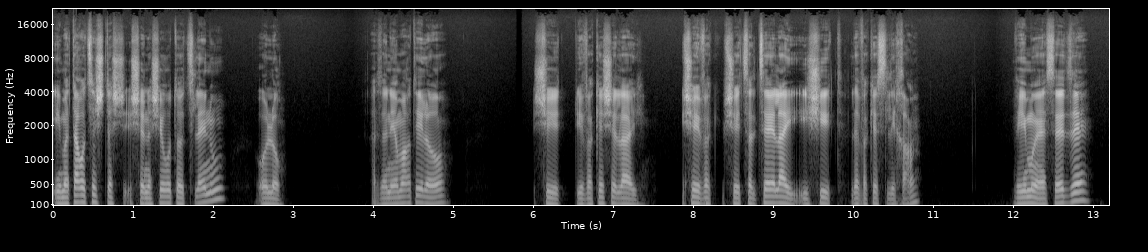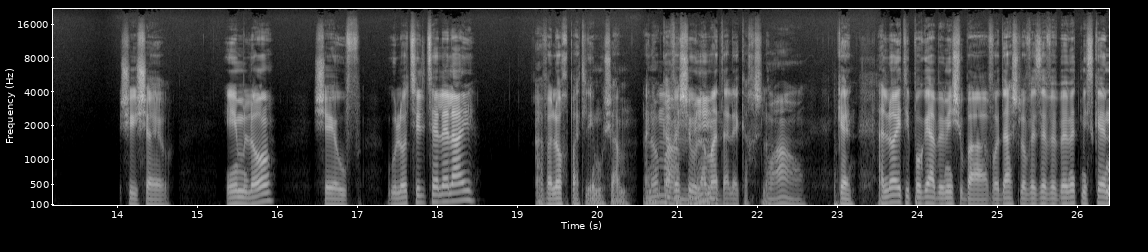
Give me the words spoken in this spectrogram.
אם אתה רוצה שתש... שנשאיר אותו אצלנו, או לא. אז אני אמרתי לו, שיבקש אליי, שיבק... שיצלצל אליי אישית לבקש סליחה, ואם הוא יעשה את זה, שיישאר. אם לא, שיעוף. הוא לא צלצל אליי, אבל לא אכפת לי אם הוא שם. לא אני מקווה שהוא מאמין. למד את הלקח שלו. וואו. כן. אני לא הייתי פוגע במישהו בעבודה שלו וזה, ובאמת מסכן,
